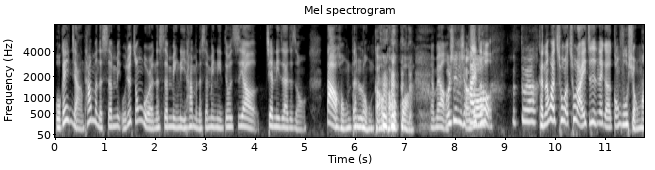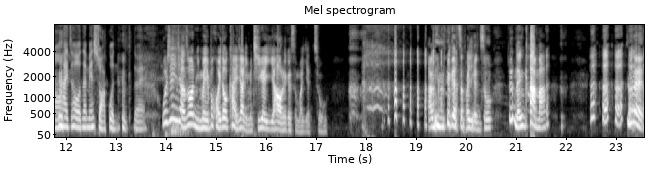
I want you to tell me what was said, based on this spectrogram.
我跟你讲，他们的生命，我觉得中国人的生命力，他们的生命力就是要建立在这种大红灯笼高高挂，有没有？我心里想说，之后对啊，可能会出出来一只那个功夫熊猫，还之后在那边耍棍。对，我心里想说，你们也不回头看一下，你们七月一号那个什么演出。啊，你们那个怎么演出？这能看吗？对不对？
